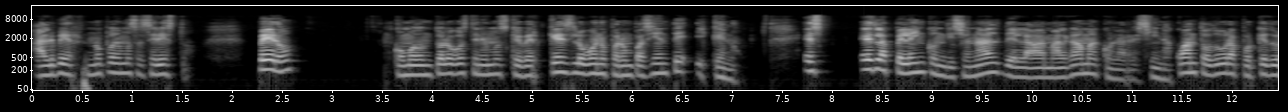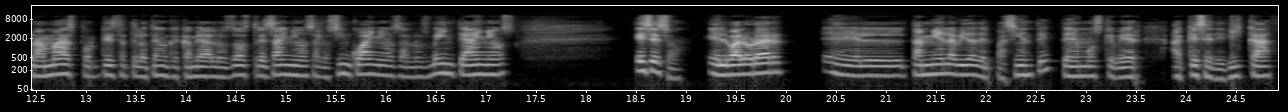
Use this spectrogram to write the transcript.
al ver, no podemos hacer esto. Pero como odontólogos tenemos que ver qué es lo bueno para un paciente y qué no. Es, es la pelea incondicional de la amalgama con la resina. ¿Cuánto dura? ¿Por qué dura más? ¿Por qué esta te lo tengo que cambiar a los 2, 3 años, a los 5 años, a los 20 años? Es eso, el valorar también la vida del paciente. Tenemos que ver a qué se dedica,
